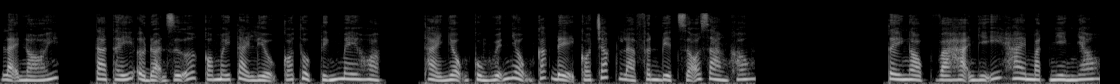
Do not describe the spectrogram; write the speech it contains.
lại nói, ta thấy ở đoạn giữa có mấy tài liệu có thuộc tính mê hoặc, thải nhộng cùng huyễn nhộng các đệ có chắc là phân biệt rõ ràng không? Tây Ngọc và Hạ Nhĩ hai mặt nhìn nhau.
